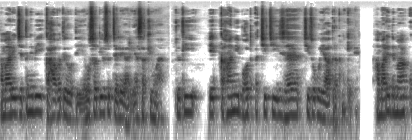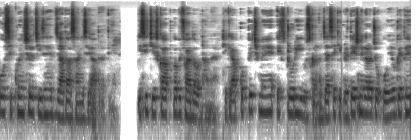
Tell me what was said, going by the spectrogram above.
हमारी जितनी भी कहावतें होती है, वो सदियों से चली आ रही है, ऐसा क्यों है? क्योंकि एक कहानी बहुत अच्छी चीज़ है चीज़ों को याद रखने के लिए. हमारे दिमाग को सिक्वेंशियल चीज़ें ज़्यादा आसानी से याद रहती हैं. इसी चीज़ का आपका भी फ़ायदा उठाना है, ठीक है? आपको पिच में एक स्टोरी यूज़ करना जैसे कि रितेश ने करा जो ओयो के थे,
